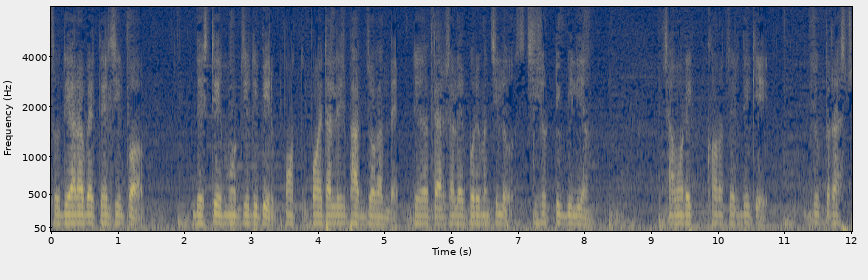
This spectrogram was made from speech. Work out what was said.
সৌদি আরবের তেল শিল্প দেশটির মোট জিডিপির পঁয়তাল্লিশ ভাগ যোগান দেয়। দুই হাজার তেরো সালের পরিমাণ ছিল ছেষট্টি বিলিয়ন। সামরিক খরচের দিকে যুক্তরাষ্ট্র,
